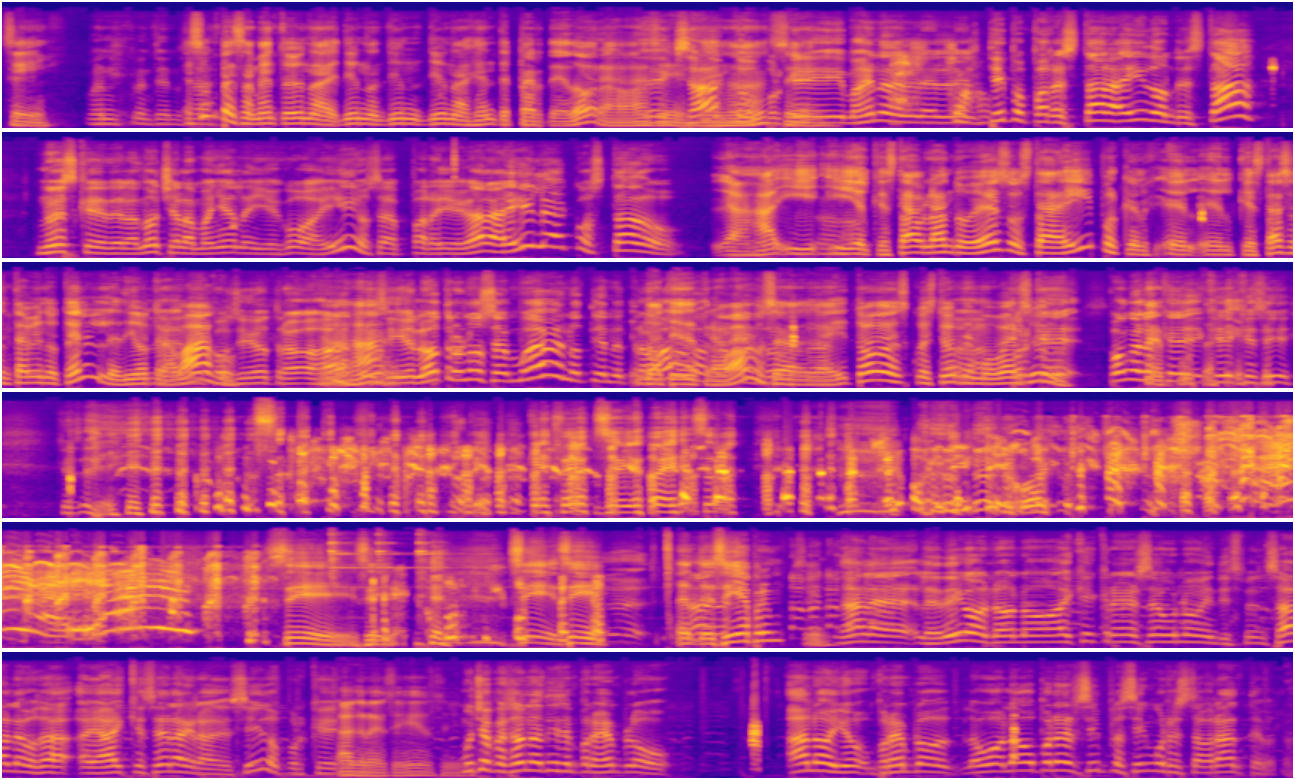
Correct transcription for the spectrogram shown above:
Sí. ¿Me, me entiendes? Es un pensamiento de una, de una, de un- de una gente perdedora. ¿va? Sí. Exacto, Ajá, porque sí. imagina el, el- el tipo para estar ahí donde está, no es que de la noche a la mañana llegó ahí, o sea, para llegar ahí le ha costado. Ajá, y, y el que está hablando de eso está ahí porque el, el- el que está sentado viendo tele le dio le- le trabajo. consiguió trabajar. Ajá. Si el otro no se mueve, no tiene trabajo. no tiene trabajo, o sea, ahí todo es cuestión de moverse Porque uno. póngale que, que, que sí. Sí. qué, qué feo se oyó eso. Sí. Sí, sí. Sí, sí. Eh, ¿Decía, primo? Sí. Nada, le, le digo, no, no hay que creerse uno indispensable, o sea, hay- hay que ser agradecido porque Agradecido, sí. Muchas personas dicen, por ejemplo, ah, no, yo, por ejemplo, le voy, le voy a poner simple así en un restaurante, ¿verdad?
